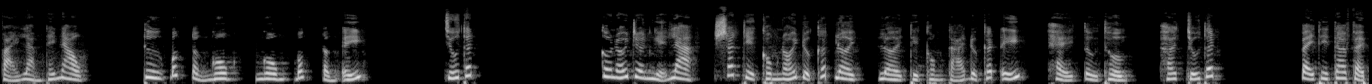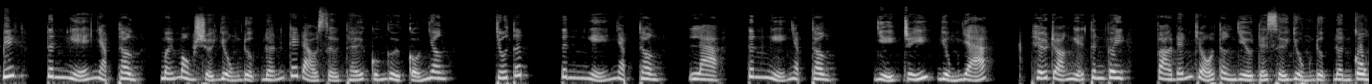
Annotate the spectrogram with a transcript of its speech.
phải làm thế nào. Thư bất tận ngôn, ngôn bất tận ý. Chú thích Câu nói trên nghĩa là sách thì không nói được hết lời, lời thì không tả được hết ý, hệ từ thượng, hết chú thích. Vậy thì ta phải biết tinh nghĩa nhập thần mới mong sử dụng được đến cái đạo sự thế của người cổ nhân. Chú thích tinh nghĩa nhập thần là tinh nghĩa nhập thần, dĩ trí dụng giả, hiểu rõ nghĩa tinh vi vào đến chỗ thần diệu để sử dụng được đền cùng,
